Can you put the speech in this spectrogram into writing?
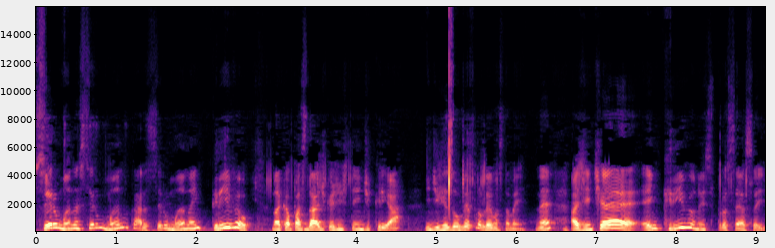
Ser humano é ser humano, cara. Ser humano é incrível na capacidade que a gente tem de criar e de resolver problemas também, né? A gente é, é incrível nesse processo aí.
